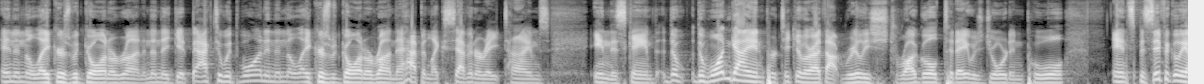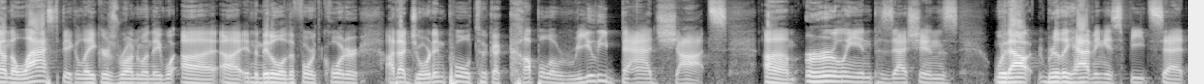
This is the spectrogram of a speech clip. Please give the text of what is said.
and then the Lakers would go on a run, and then they get back to with one, and then the Lakers would go on a run. That happened like seven or eight times in this game. The the one guy in particular I thought really struggled today was Jordan Poole. And specifically on the last big Lakers run when they uh, uh, in the middle of the fourth quarter, I thought Jordan Poole took a couple of really bad shots um, early in possessions without really having his feet set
